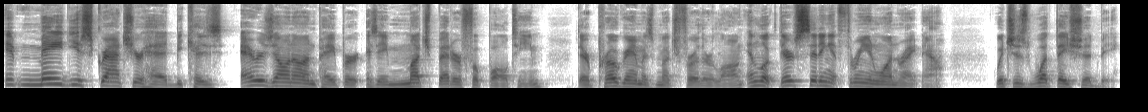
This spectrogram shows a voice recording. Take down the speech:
It made you scratch your head because Arizona on paper is a much better football team. Their program is much further along. And look, they're sitting at 3 and 1 right now which is what they should be.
